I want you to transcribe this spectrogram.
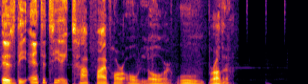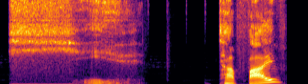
Is the entity a top five horror? Oh lord, ooh brother. Shit. Top five?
